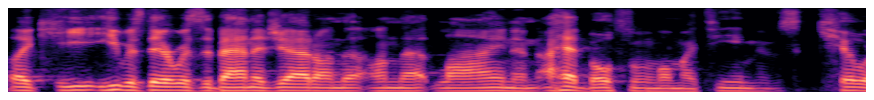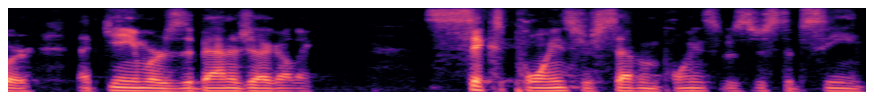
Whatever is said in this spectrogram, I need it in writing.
like he he was there with Zibanejad on the on that line, and I had both of them on my team. It was killer that game where Zibanejad got like six points or seven points. It was just obscene.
